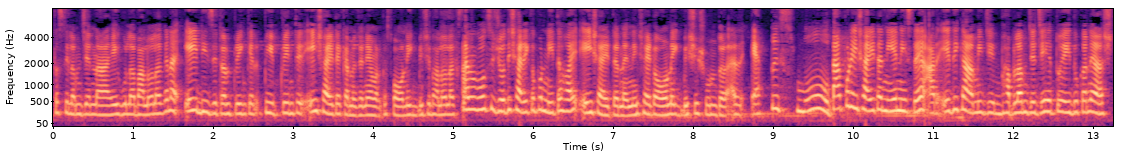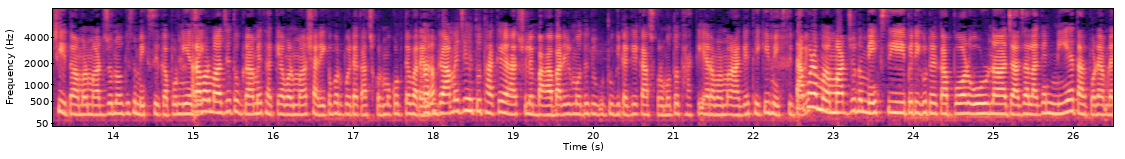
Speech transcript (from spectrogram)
বলতেছিলাম যে না এইগুলা ভালো লাগে না। এই ডিজিটাল প্রিন্টের প্রিন্টের এই শাড়িটা কেন জানি আমার কাছে অনেক বেশি ভালো লাগছে। আমি বলছি যদি শাড়ি কাপড় নিতে হয় এই শাড়িটা নেন। এই শাড়িটা অনেক বেশি সুন্দর আর এত স্মুথ তারপর এই শাড়িটা নিয়ে নিছে আর এদিকে আমি যে ভাবলাম যে যেহেতু এই দোকানে আসছি তো আমার মার জন্য কিছু মিক্সির কাপড় নিয়ে আমার মা যেহেতু গ্রামে থাকে আমার মা শাড়ি কাপড় বইটা কাজকর্ম করতে পারে না। গ্রামে যেহেতু থাকে আসলে বাড়ির মধ্যে টুকু- টুকিটাকি কাজকর্ম তো থাকে আর আমার মা আগে থেকেই মেক্সি তারপরে মার জন্য মেক্সি পেটিকুটের কাপড় ওড়না যা যা লাগে নিয়ে তারপরে আমরা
